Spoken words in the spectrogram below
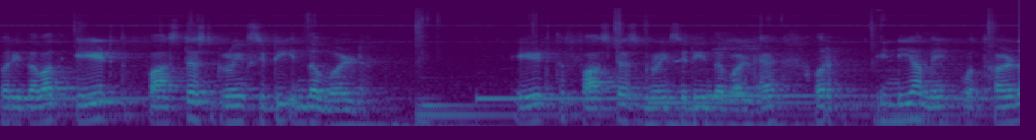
Faridabad eighth fastest growing city in the world eighth fastest growing city in the world है और इंडिया में वो थर्ड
